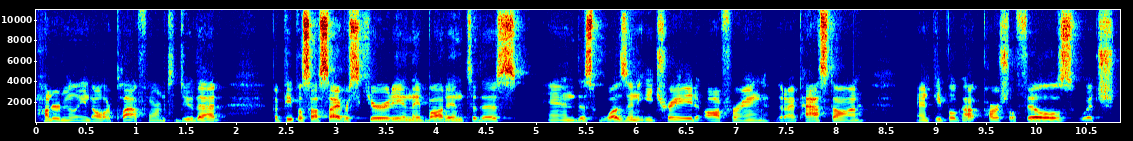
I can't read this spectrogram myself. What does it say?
hundred million dollar platform to do that. But people saw cybersecurity and they bought into this. And this was an E Trade offering that I passed on and people got partial fills, which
